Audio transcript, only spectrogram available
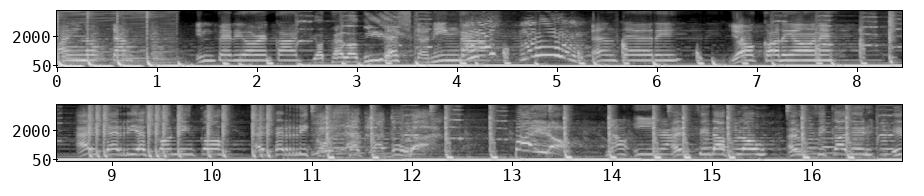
wine up. Imperio Record. Yo te lo dije. El Terry. Yo Corione. El Terry es. El Terrico. Es Ira. MC Da Flow. MC Kadir. Y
